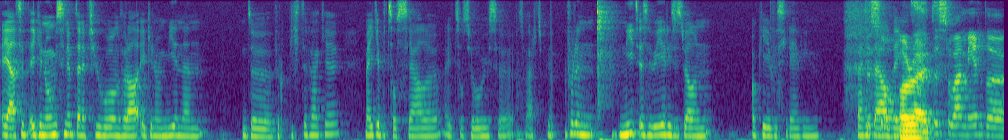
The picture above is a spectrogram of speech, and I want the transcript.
En ja, als je het economische hebt, dan heb je gewoon vooral economie en dan de verplichte vakken. Maar ik heb het sociale, het sociologische zwaartepunt. Voor een niet-SWR is het wel een oké beschrijving. Dat je Het al zo- denkt. Alright. Het is wat meer de...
